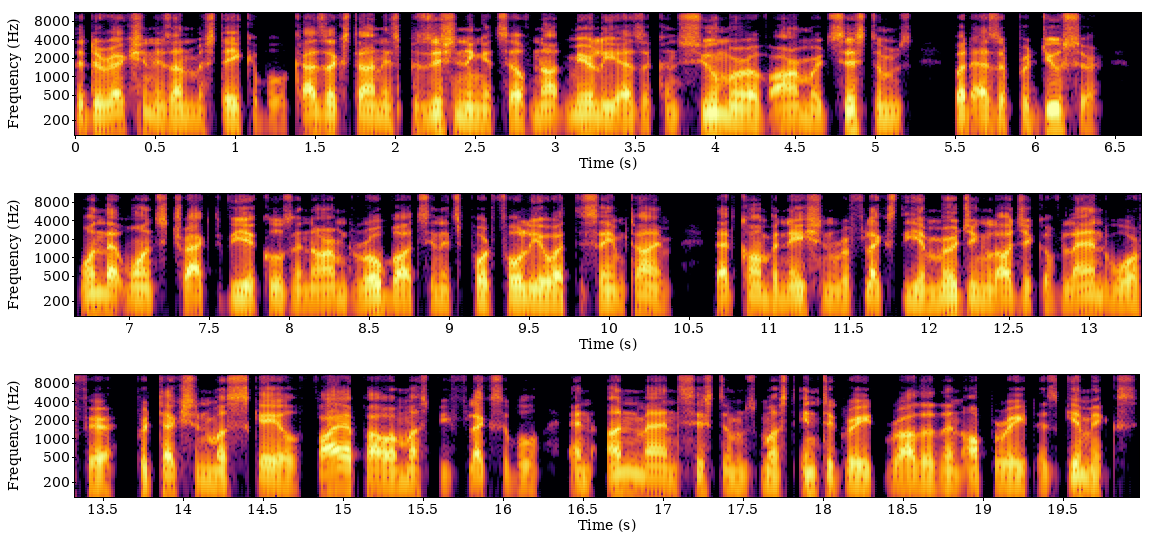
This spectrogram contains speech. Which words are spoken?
the direction is unmistakable. Kazakhstan is positioning itself not merely as a consumer of armored systems, but as a producer, one that wants tracked vehicles and armed robots in its portfolio at the same time. That combination reflects the emerging logic of land warfare. Protection must scale, firepower must be flexible, and unmanned systems must integrate rather than operate as gimmicks.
